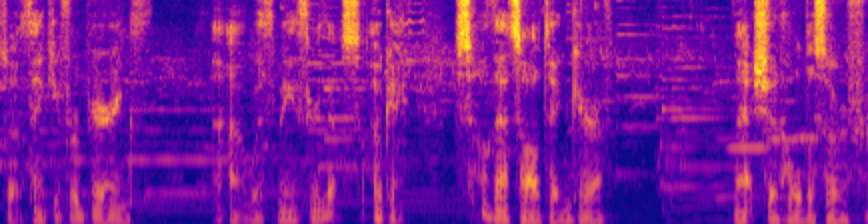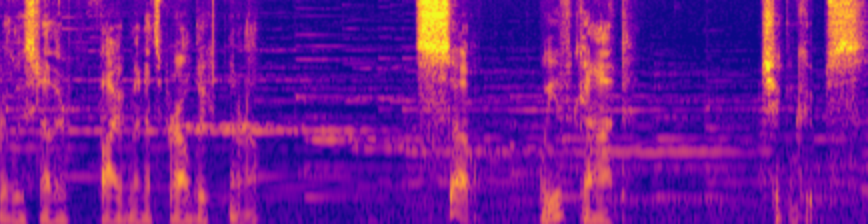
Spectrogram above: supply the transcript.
So thank you for bearing uh, with me through this. Okay, so that's all taken care of. That should hold us over for at least another five minutes, probably. I don't know. So, we've got chicken coops.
